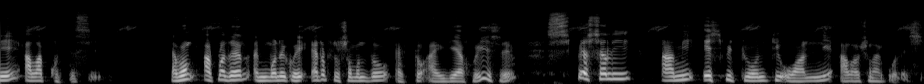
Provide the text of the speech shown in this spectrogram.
নিয়ে আলাপ করতেছি। এবং আপনাদের আমি মনে করি অ্যাডাপ্টার সম্বন্ধেও একটু আইডিয়া হয়েছে। স্পেশালি আমি এসপি টোয়েন্টি ওয়ান নিয়ে আলোচনা করেছি।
